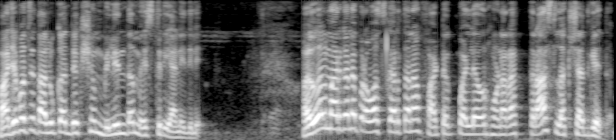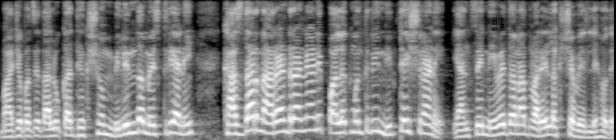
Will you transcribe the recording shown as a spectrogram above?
भाजपचे तालुकाध्यक्ष मिलिंद मेस्त्री यांनी दिली. हळवल मार्गाने प्रवास करताना फाटक पडल्यावर होणारा त्रास लक्षात घेत भाजपचे तालुकाध्यक्ष मिलिंद मेस्त्री यांनी खासदार नारायण राणे आणि पालकमंत्री नितेश राणे यांचे निवेदनाद्वारे लक्ष वेधले होते.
